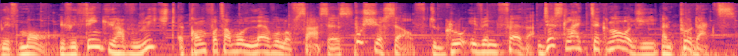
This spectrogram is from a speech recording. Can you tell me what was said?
with more. If you think you have reached a comfortable level of success, push yourself to grow even further. Just like technology and products,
